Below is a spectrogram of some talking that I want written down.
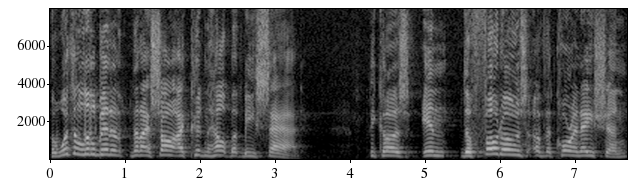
But with the little bit of, that I saw, I couldn't help but be sad. Because in the photos of the coronation,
